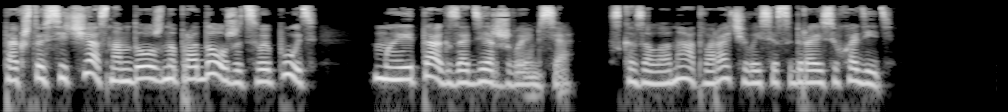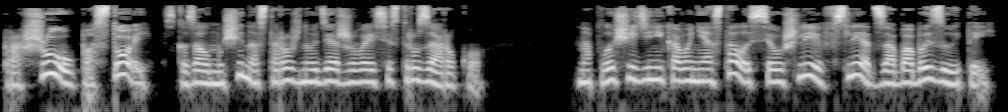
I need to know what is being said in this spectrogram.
Так что сейчас нам должно продолжить свой путь. Мы и так задерживаемся» сказала она, отворачиваясь и собираясь уходить. «Прошу, постой!» — сказал мужчина, осторожно удерживая сестру за руку. На площади никого не осталось, все ушли вслед за бабой Зуйтой.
